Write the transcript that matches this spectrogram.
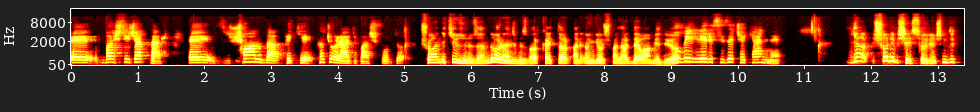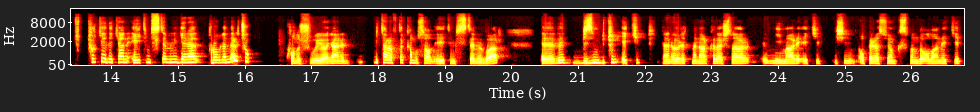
e, başlayacaklar. E, şu anda peki kaç öğrenci başvurdu? Şu an 200'ün üzerinde öğrencimiz var. Kayıtlar hani ön görüşmeler devam ediyor. Bu velileri size çeken ne? Ya şöyle bir şey söyleyeyim. Şimdi Türkiye'deki hani eğitim sisteminin genel problemleri çok konuşuluyor. Yani bir tarafta kamusal eğitim sistemi var. Ee, ve bizim bütün ekip, yani öğretmen arkadaşlar, e, mimari ekip, işin operasyon kısmında olan ekip,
